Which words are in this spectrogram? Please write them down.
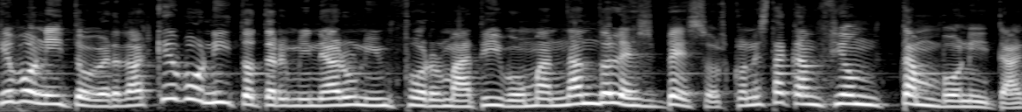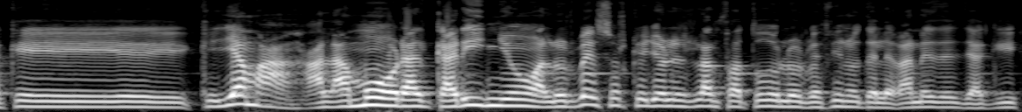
Qué bonito, ¿verdad? Qué bonito terminar un informativo mandándoles besos con esta canción tan bonita que, que, llama al amor, al cariño, a los besos que yo les lanzo a todos los vecinos de Leganés desde aquí.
